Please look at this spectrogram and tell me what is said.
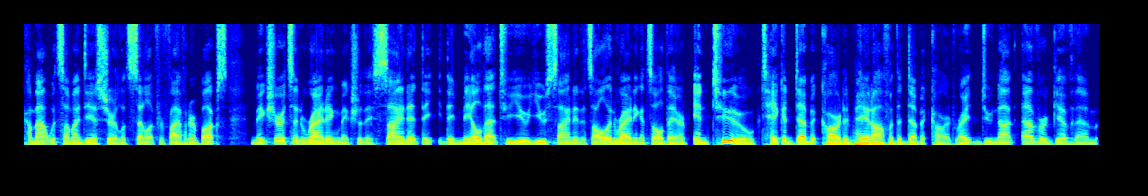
come out with some ideas, sure, let's settle it for five hundred bucks. Make sure it's in writing. Make sure they sign it. They they mail that to you. You sign it. It's all in writing. It's all there. And two, take a debit card and pay it off with a debit debit card, right? Do not ever give them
